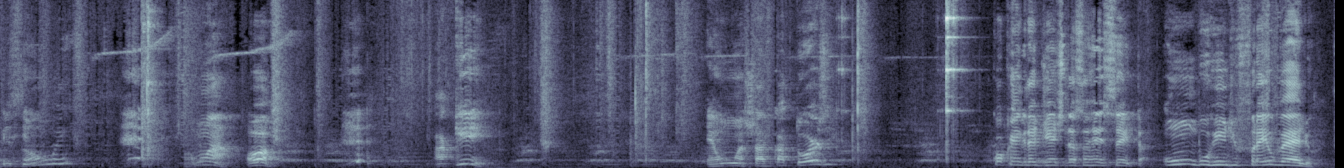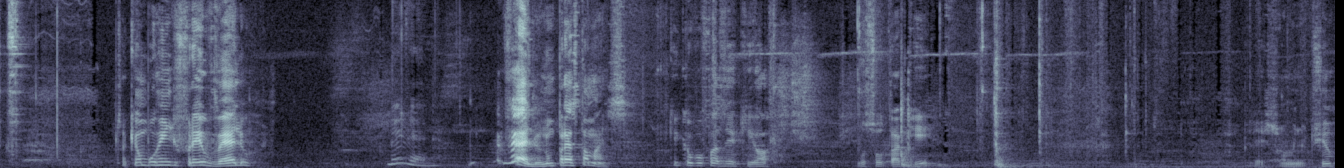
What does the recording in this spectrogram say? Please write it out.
Visão, hein? Vamos lá, ó. Aqui é uma chave 14. Qual que é o ingrediente dessa receita? Um burrinho de freio velho. Isso aqui é um burrinho de freio velho. Bem velho. É velho, não presta mais. O que, que eu vou fazer aqui, ó? Vou soltar aqui. Peraí só um minutinho.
